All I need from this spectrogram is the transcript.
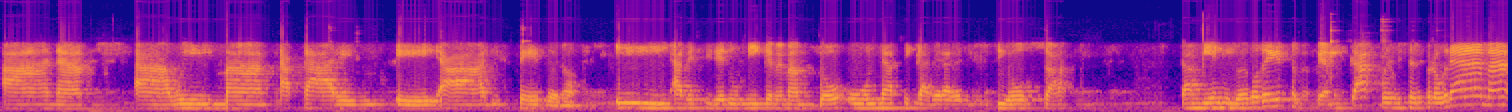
a Ana, a Wilma, a Karen, eh, a Lisette, bueno, y a Desiree Dumí que me mandó una picadera deliciosa también y luego de eso me fui a mi casa, pues hice el programa,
